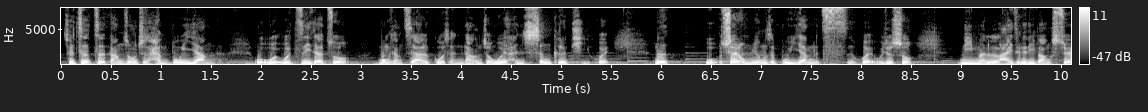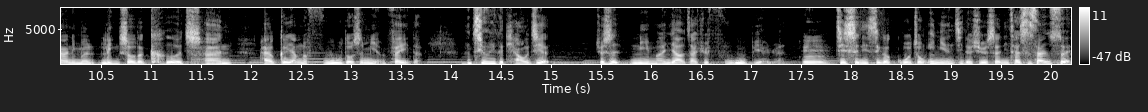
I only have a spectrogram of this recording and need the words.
所以这这当中就是很不一样的。我我我自己在做梦想之家的过程当中，我也很深刻体会。那我虽然我们用的是不一样的词汇，我就说。你们来这个地方，虽然你们领受的课程还有各样的服务都是免费的，那只有一个条件，就是你们要再去服务别人。嗯，即使你是一个国中一年级的学生，你才十三岁，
